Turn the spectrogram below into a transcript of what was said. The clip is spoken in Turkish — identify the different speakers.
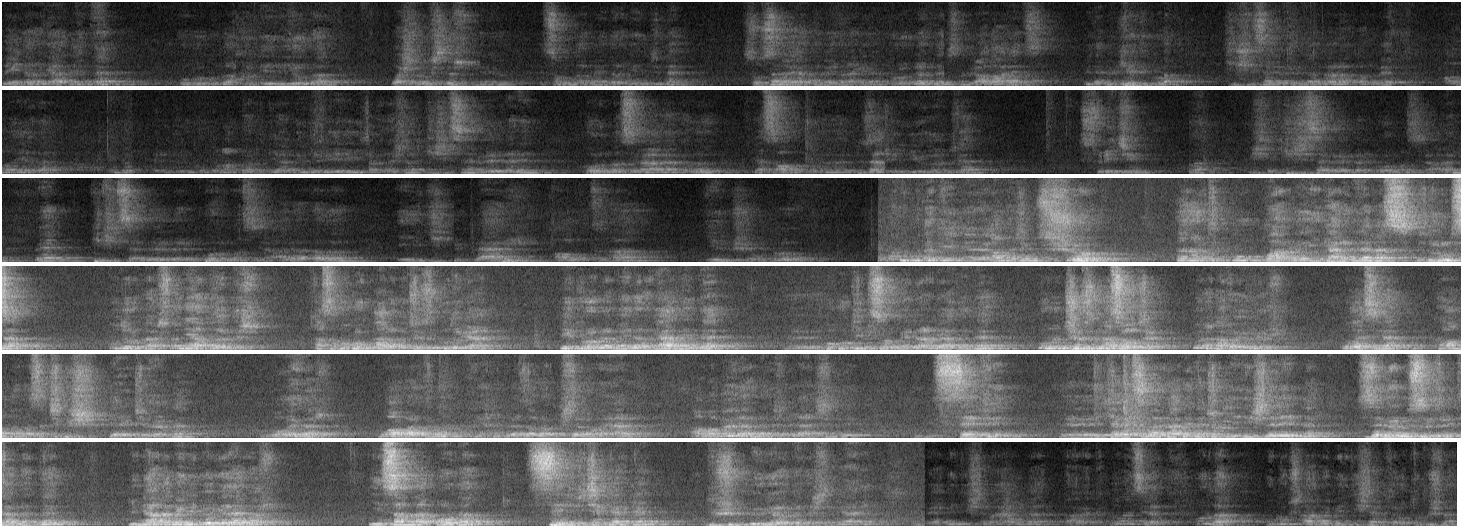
Speaker 1: meydana geldiğinde hukukunda 40-50 yılda başlamıştır. E, sorunlar meydana gelince de sosyal hayatta meydana gelen problemler arasında bir adalet, bir de mülkiyetlik kural. Kişisel verilerle alakalı ve Almanya'da elektronik otomatlardaki diğer birileri ele arkadaşlar. Kişisel verilerin korunmasıyla alakalı yasal e, düzen 50 yıl önce süreci işte kişisel verilerin korunmasıyla alakalı ve kişisel verilerin korunmasıyla alakalı hükümler altına girmiş oldu. Buradaki e, amacımız şu, yani artık bu varlığı inkar edilemez bir durumsa bu durum karşısında ne yapılabilir? Aslında hukukun aradığı çözüm budur yani. Bir problem meydana geldiğinde, e, hukuki bir sorun meydana geldiğinde bunun çözümü nasıl olacak? Buna kafa yoruyor. Dolayısıyla kanundan nasıl çıkış gerekçelerine olaylar. Bu abartı mı? Yani biraz abartmışlar ama yani ama böyle arkadaşlar. Yani şimdi selfie e, hikayesi var. Hakikaten çok ilginç deneyimler. Size görmüşsünüzdür internette. Dünyada belli bölgeler var. İnsanlar oradan selfie çekerken düşüp ölüyor arkadaşlar. Yani veya bilgi işlem ayağı olmayan alakalı. Dolayısıyla burada hukukçular ve bilgi işlemciler oturmuşlar.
